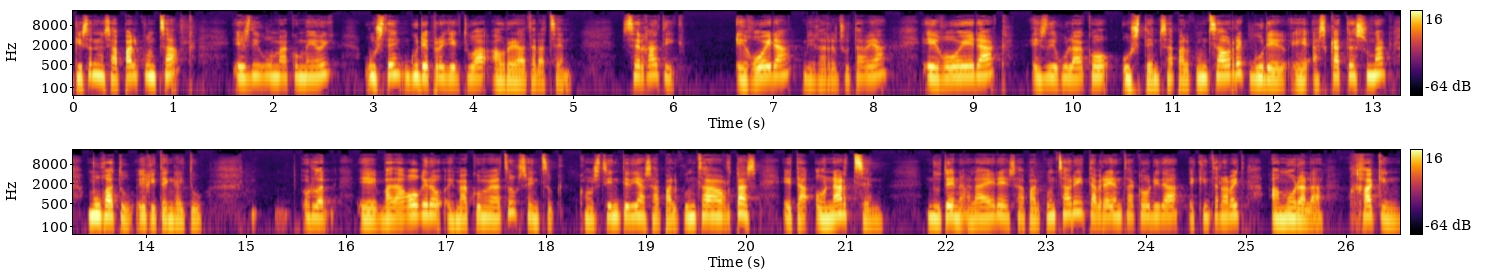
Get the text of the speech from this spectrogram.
gizonen zapalkuntzak, ez digu emakumeoi, usten gure proiektua aurrera ataratzen. Zergatik, egoera, bigarren zutabea, egoerak ez digulako usten. Zapalkuntza horrek gure e, askatasunak mugatu egiten gaitu. Orduan, e, badago gero emakume batzuk, zeintzuk, konstiente dian zapalkuntza hortaz, eta onartzen duten ala ere zapalkuntza hori, eta beraientzako hori da, ekintzen albait, amorala. Jakin,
